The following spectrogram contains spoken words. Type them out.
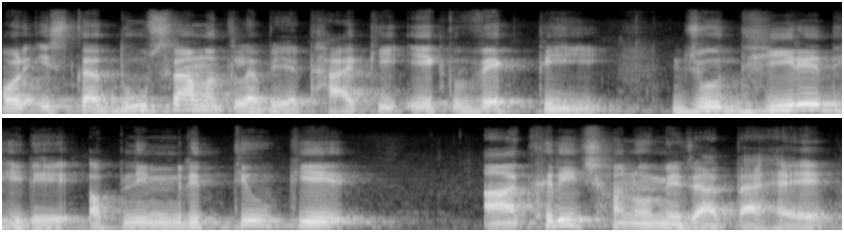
और इसका दूसरा मतलब यह था कि एक व्यक्ति जो धीरे धीरे अपनी मृत्यु के आखिरी क्षणों में जाता है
